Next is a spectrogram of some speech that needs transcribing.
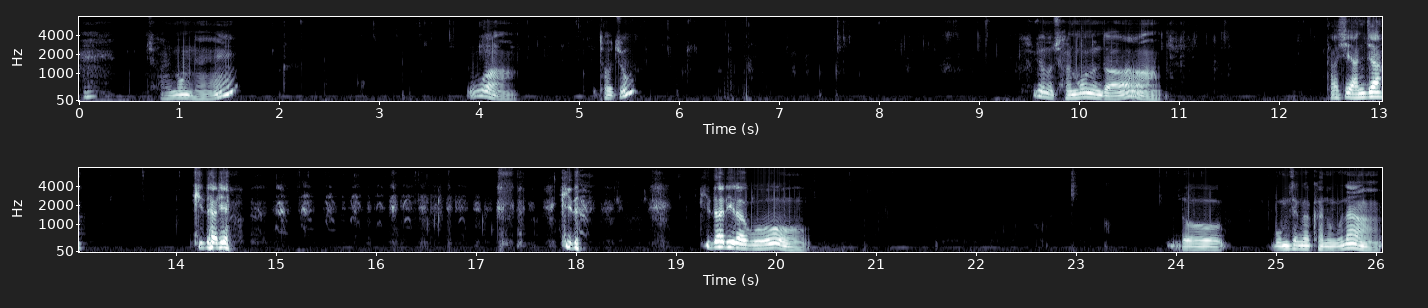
잘 먹네. 우와 더 줘? 수저 너잘 먹는다. 다시 앉아. 기다려. 기다 기다리라고. 너 몸 생각하는구나.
